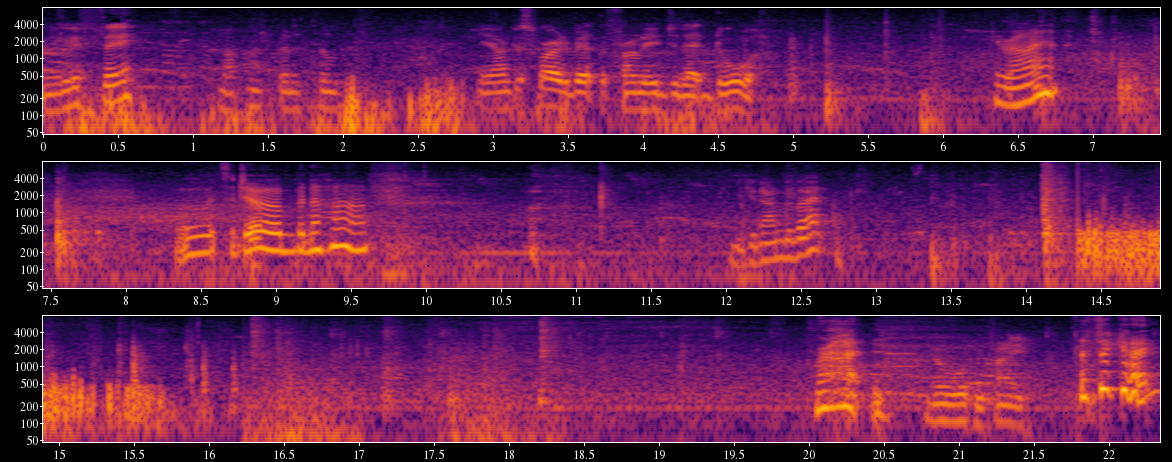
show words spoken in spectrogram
Can you lift there? Nothing's better tilt. Yeah, I'm just worried about the front edge of that door. You're right? Oh, it's a job and a half. Can you get under that? Right, You're walking funny. that's okay.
